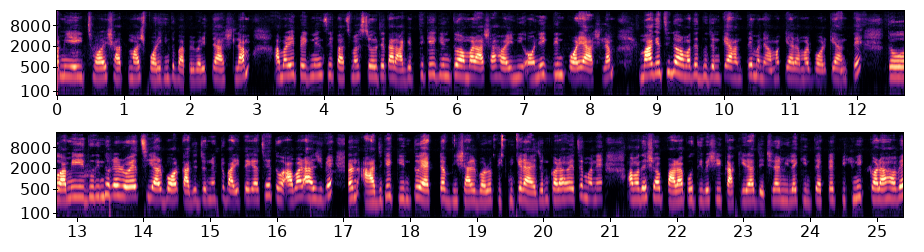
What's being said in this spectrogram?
আমি এই ছয় সাত মাস পরে কিন্তু বাপের বাড়িতে আসলাম। আমার এই প্রেগনেন্সির পাঁচ মাস চলছে, তার আগের থেকেই কিন্তু আমার আসা হয়নি। অনেক দিন পরে আসলাম। মা গেছিল আমাদের দুজনকে আনতে মানে আমাকে আর আমার বরকে আনতে। তো আমি দুদিন ধরে রয়েছি, আর বর কাজের জন্য একটু বাড়িতে গেছে, তো আবার আসবে। কারণ আজকে কিন্তু একটা বিশাল বড় পিকনিকের আয়োজন করা হয়েছে। মানে আমাদের সব পাড়া প্রতিবেশী কাকিরা, জেঠিরা মিলে কিন্তু একটা পিকনিক করা হবে।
